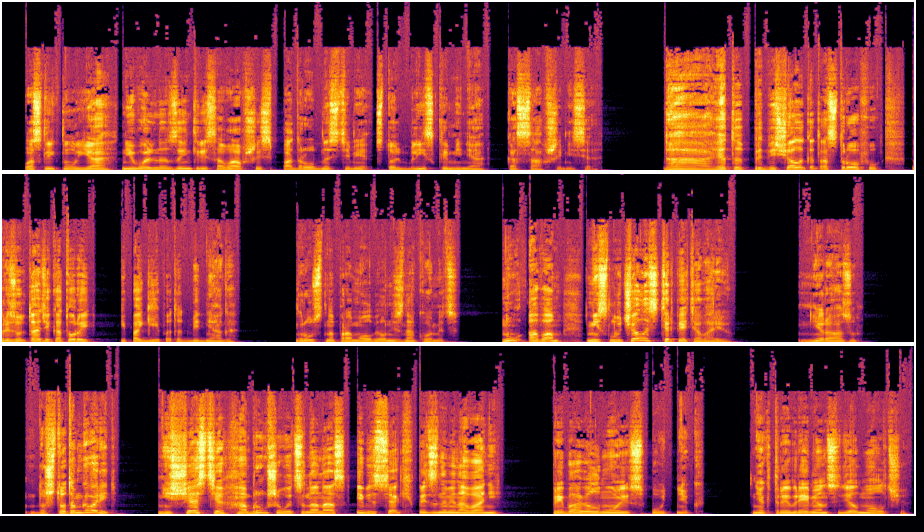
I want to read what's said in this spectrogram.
— воскликнул я, невольно заинтересовавшись подробностями, столь близко меня касавшимися. «Да, это предвещало катастрофу, в результате которой и погиб этот бедняга», — грустно промолвил незнакомец. «Ну, а вам не случалось терпеть аварию?» «Ни разу». «Да что там говорить? Несчастья обрушиваются на нас и без всяких предзнаменований прибавил мой спутник. Некоторое время он сидел молча.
